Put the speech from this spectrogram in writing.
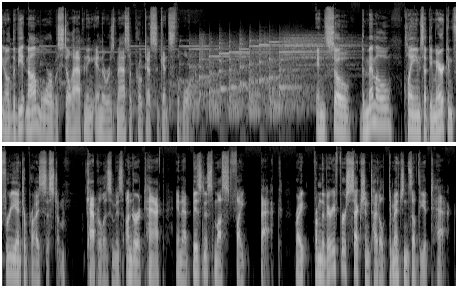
you know, the Vietnam War was still happening and there was massive protests against the war. And so the memo claims that the American free enterprise system, capitalism, is under attack and that business must fight back, right? From the very first section titled Dimensions of the Attack.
